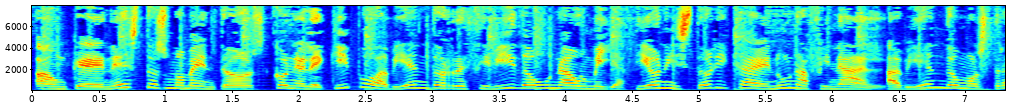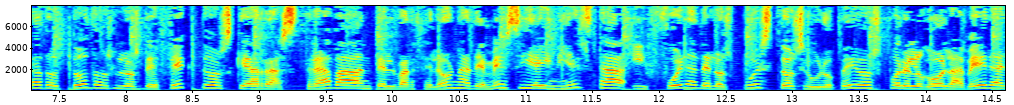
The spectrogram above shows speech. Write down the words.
Aunque en estos momentos, con el equipo habiendo recibido una humillación histórica en una final, habiendo mostrado todos los defectos que arrastraba ante el Barcelona de Messi e Iniesta, y fuera de los puestos europeos por el gol a vera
